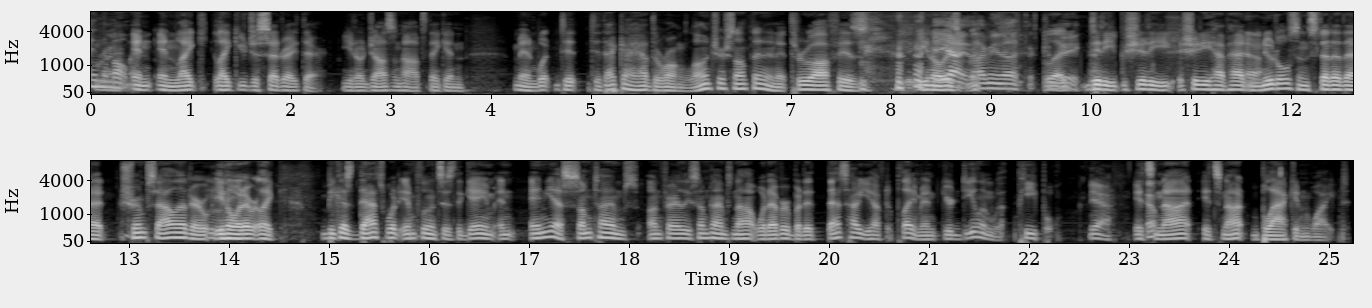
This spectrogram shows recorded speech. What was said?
in the Right. moment. and and like like you just said right there, you know, Johnson Hobbs thinking, man, what did did that guy have the wrong lunch or something, and it threw off his, you know, yeah, his, I mean that could like be. did he should he should he have had Yeah. noodles instead of that shrimp salad or you know whatever like because that's what influences the game and and yes sometimes unfairly sometimes not whatever but it, that's how you have to play man you're dealing with people Yeah, it's Yep. not it's not black and white.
